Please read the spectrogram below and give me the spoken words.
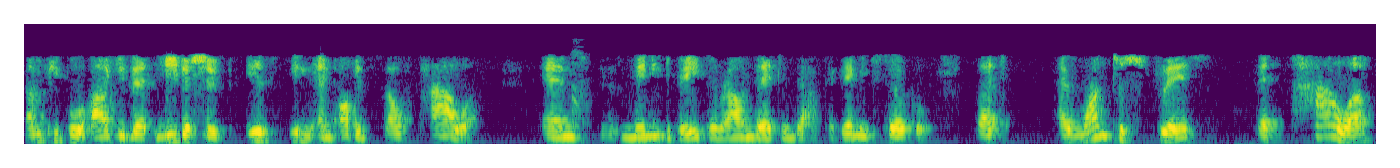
Some people argue that leadership is in and of itself power. And there's many debates around that in the academic circle. But I want to stress that power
